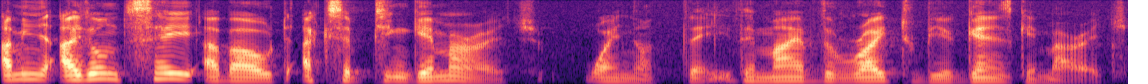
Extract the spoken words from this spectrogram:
I mean, I don't say about accepting gay marriage. Why not? They, they might have the right to be against gay marriage.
